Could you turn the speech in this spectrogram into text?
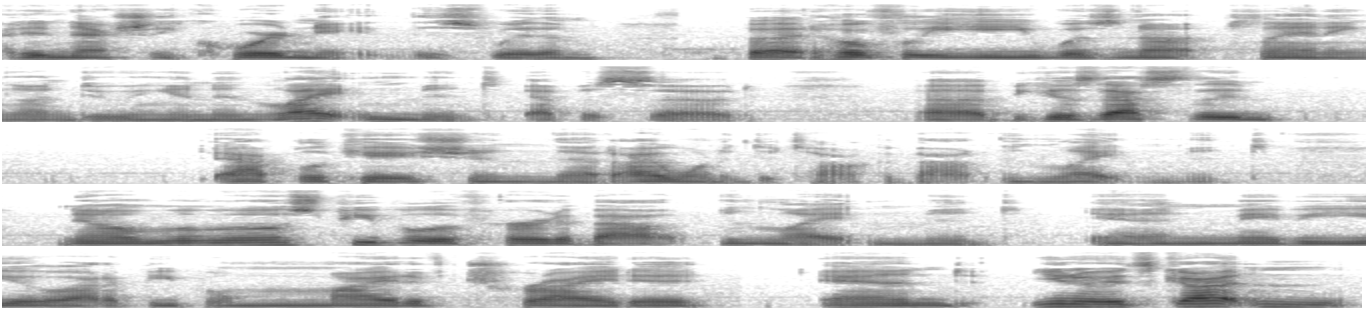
I didn't actually coordinate this with him, but hopefully, he was not planning on doing an Enlightenment episode, uh, because that's the application that I wanted to talk about Enlightenment. Now, most people have heard about Enlightenment, and maybe a lot of people might have tried it. And, you know, it's gotten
